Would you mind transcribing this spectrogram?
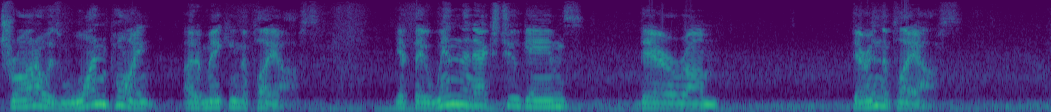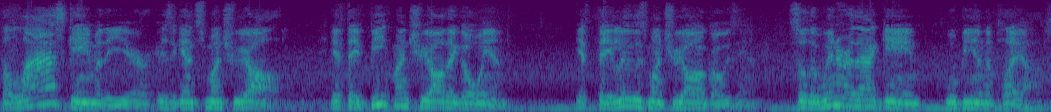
Toronto is one point out of making the playoffs. If they win the next two games, they're um, they're in the playoffs. The last game of the year is against Montreal. If they beat Montreal, they go in. If they lose, Montreal goes in. So the winner of that game will be in the playoffs.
